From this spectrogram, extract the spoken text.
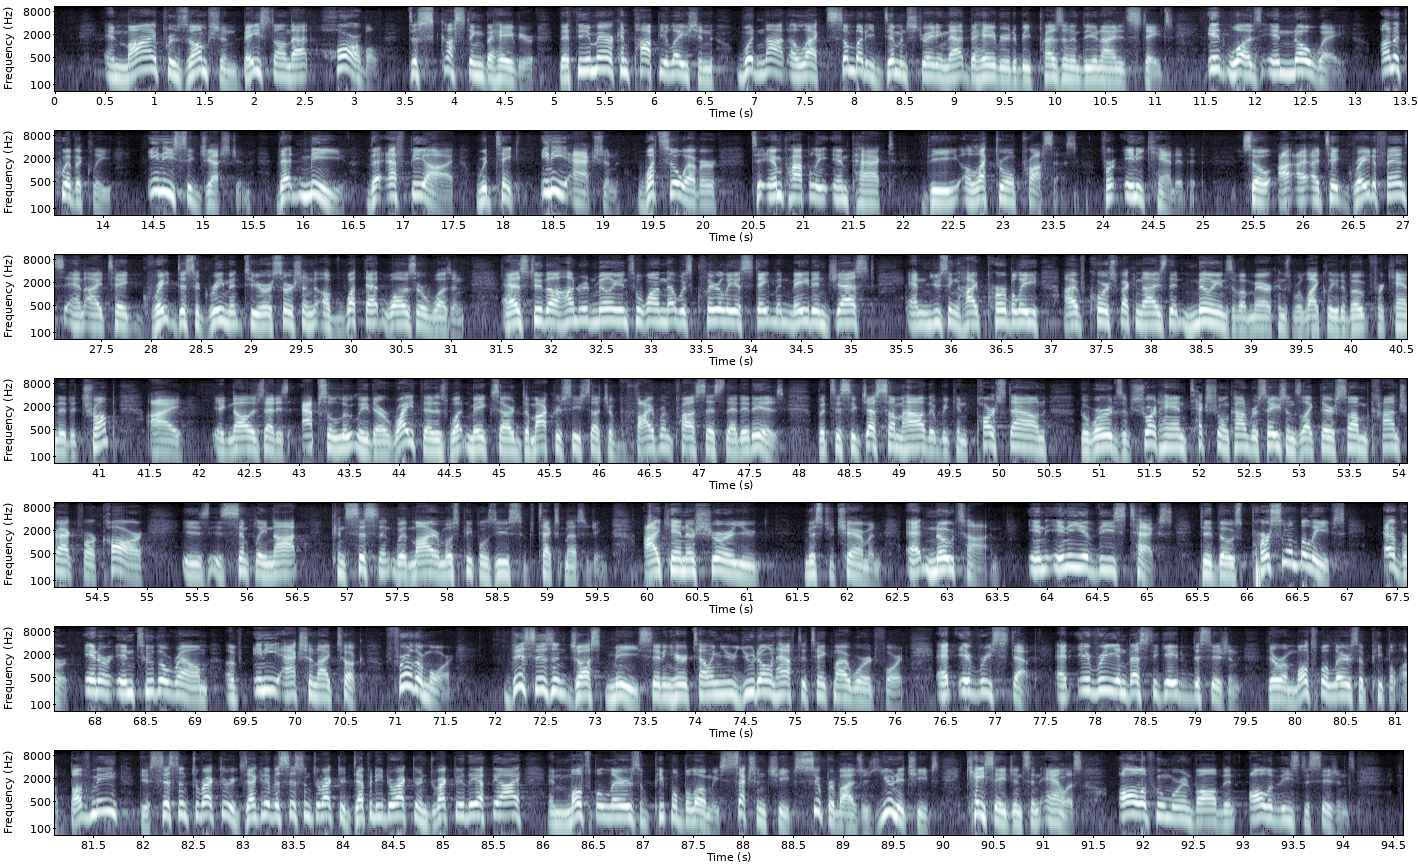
And my presumption, based on that horrible, disgusting behavior, that the American population would not elect somebody demonstrating that behavior to be President of the United States. It was in no way, unequivocally, any suggestion that me, the FBI, would take any action whatsoever to improperly impact the electoral process for any candidate. So I, I- take great offense and I take great disagreement to your assertion of what that was or wasn't. As to the 100 million to one, that was clearly a statement made in jest and using hyperbole. I, of course, recognize that millions of Americans were likely to vote for candidate Trump. I acknowledge that is absolutely their right. That is what makes our democracy such a vibrant process that it is. But to suggest somehow that we can parse down the words of shorthand textual conversations like there's some contract for a car is, is simply not consistent with my or most people's use of text messaging. I can assure you, Mr. Chairman, at no time in any of these texts did those personal beliefs ever enter into the realm of any action I took. Furthermore, this isn't just me sitting here telling you you don't have to take my word for it. At every step, at every investigative decision, there are multiple layers of people above me the assistant director, executive assistant director, deputy director, and director of the FBI, and multiple layers of people below me section chiefs, supervisors, unit chiefs, case agents, and analysts, all of whom were involved in all of these decisions.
